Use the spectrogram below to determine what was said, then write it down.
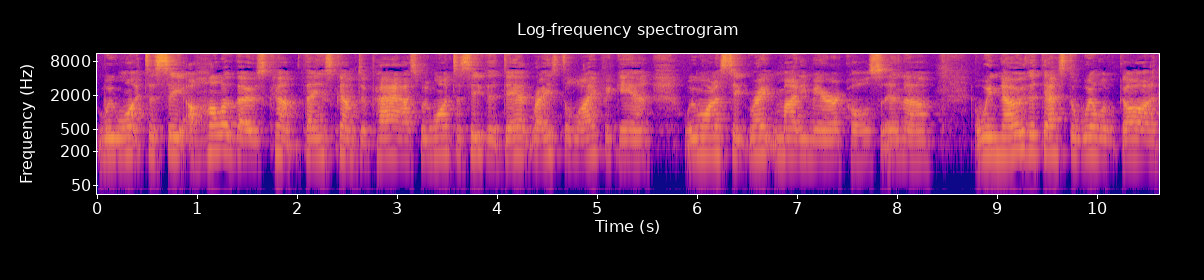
We want to see all of those come, things come to pass. We want to see the dead raised to life again. We want to see great mighty miracles. And uh, we know that that's the will of God,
